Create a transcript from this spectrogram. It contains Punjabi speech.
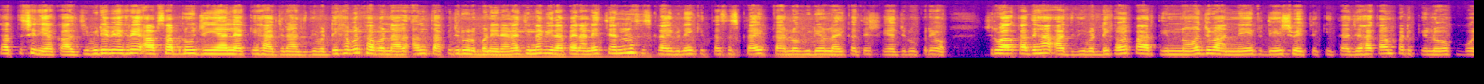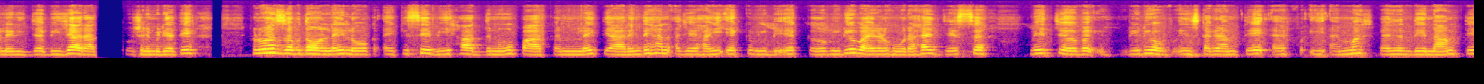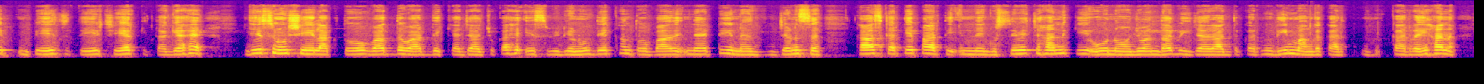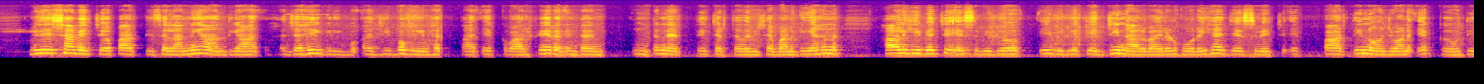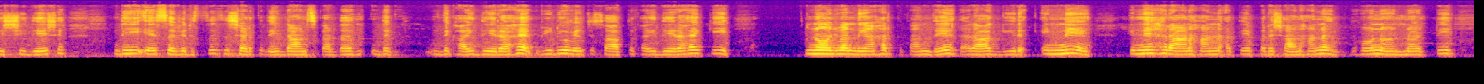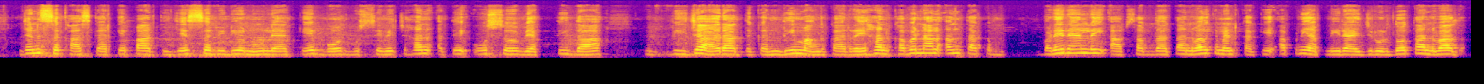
ਸਤਿ ਸ਼੍ਰੀ ਅਕਾਲ ਜੀ। ਵੀਡੀਓ ਵੇਖ ਰਹੇ ਆਪ ਸਭ ਨੂੰ ਜੀ ਆਇਆਂ ਲੈ ਕੇ ਹਾਜ਼ਰ ਹਾਂ ਅੱਜ ਦੀ ਵੱਡੀ ਖਬਰ। ਖਬਰ ਨਾਲ ਅੰਤ ਤੱਕ ਜਰੂਰ ਬਣੇ ਰਹਿਣਾ। ਜਿਨ੍ਹਾਂ ਵੀਰਾਂ ਭੈਣਾਂ ਨੇ ਚੈਨਲ ਨੂੰ ਸਬਸਕ੍ਰਾਈਬ ਨਹੀਂ ਕੀਤਾ ਸਬਸਕ੍ਰਾਈਬ ਕਰ ਲਓ, ਵੀਡੀਓ ਨੂੰ ਲਾਈਕ ਅਤੇ ਸ਼ੇਅਰ ਜਰੂਰ ਕਰਿਓ। ਸ਼ੁਰੂਆਤ ਕਰਦੇ ਹਾਂ ਅੱਜ ਦੀ ਵੱਡੀ ਖਬਰ। ਭਾਰਤੀ ਨੌਜਵਾਨ ਨੇ ਵਿਦੇਸ਼ ਵਿੱਚ ਕੀਤਾ ਜਿਹਾ ਕੰਮ। ਭਟਕੇ ਲੋਕ ਬੋਲੇ ਵੀਜ਼ਾ ਵੀਜ਼ਾ ਰਾਤ ਸੋਸ਼ਲ ਮੀਡੀਆ ਤੇ ਫਲੋਅਰਸ ਵਧਾਉਣ ਲਈ ਲੋਕ ਕਿਸੇ ਵੀ ਹੱਦ ਨੂੰ ਪਾਰ ਕਰਨ ਲਈ ਤਿਆਰ ਰਹਿੰਦੇ ਹਨ। ਅਜਿਹਾ ਹੀ ਇੱਕ ਵੀਡੀਓ ਇੱਕ ਵੀਡੀਓ ਵਾਇਰਲ ਹੋ ਰਿਹਾ ਹੈ, ਜਿਸ ਵਿੱਚ ਵ- ਵੀਡੀਓ ਇੰਸਟਾਗ੍ਰam ਤੇ FEM ਸਪੈਸ਼ਲ ਦੇ ਨਾਮ ਤੇ ਪੇਜ ਤੇ ਸ਼ੇਅਰ ਕੀਤਾ ਗਿਆ ਹੈ, ਜਿਸ ਨੂੰ 6 ਲੱਖ ਤੋਂ ਵੱਧ ਵਾਰ ਦੇਖਿਆ ਜਾ ਚੁੱਕਾ ਹੈ। ਇਸ ਵੀਡੀਓ ਨੂੰ ਦੇਖਣ ਤੋਂ ਬਾਅਦ ਨੈਟੀਜ਼ਨਸ ਖਾਸ ਕਰਕੇ ਭਾਰਤੀ ਇੰਨੇ ਗੁੱਸੇ ਵਿੱਚ ਹਨ ਕਿ ਉਹ ਨੌਜਵਾਨ ਦਾ ਵੀਜ਼ਾ ਰੱਦ ਕਰਨ ਦੀ ਮੰਗ ਕਰ ਕਰ ਰਹੇ ਹਨ। ਵਿਦੇਸ਼ਾਂ ਵਿੱਚ ਭਾਰਤੀ ਸੈਲਾਨੀਆਂ ਦੀਆਂ ਅਜਿਹੇ ਗਰੀਬ, ਅਜੀਬੋ-ਗਰੀਬ ਹਰਕਤਾਂ ਇੱਕ ਵਾਰ ਫਿਰ ਇੰਟਰ- ਇੰਟਰਨੈਟ ਤੇ ਚਰਚਾ ਦਾ ਵਿਸ਼ਾ ਬਣ ਗਈਆਂ ਹਨ। ਹਾਲ ਹੀ ਵਿੱਚ ਇਸ ਵੀਡੀਓ, ਇਹ ਵੀਡੀਓ ਤੇਜ਼ੀ ਨਾਲ ਵਾਇਰਲ ਹੋ ਰਹੀ ਹੈ, ਜਿਸ ਵਿੱਚ ਇੱਕ ਭਾਰਤੀ ਨੌਜਵਾਨ ਇੱਕ ਵਿਦੇਸ਼ੀ ਦੇਸ਼ ਦੀ ਇਸ ਵਿਰਸਤ ਸੜਕ ਤੇ ਡਾਂਸ ਕਰਦਾ ਦਿਖਾਈ ਦੇ ਰਿਹਾ ਹੈ। ਵੀਡੀਓ ਵਿੱਚ ਸਾਫ਼ ਦਿਖਾਈ ਦੇ ਰਿਹਾ ਹੈ ਕਿ ਨੌਜਵਾਨ ਦੀਆਂ ਹਰਕਤਾਂ ਦੇ ਰਾਹਗੀਰ ਇੰਨੇ, ਕਿੰਨੇ ਹੈਰਾਨ ਹਨ ਅਤੇ ਪਰੇਸ਼ਾਨ ਹਨ। ਹੁਣ ਨਟੀ ਜਨਸ ਖਾਸ ਕਰਕੇ ਭਾਰਤੀ ਜਿਸ ਵੀਡੀਓ ਨੂੰ ਲੈ ਕੇ ਬਹੁਤ ਗੁੱਸੇ ਵਿੱਚ ਹਨ ਅਤੇ ਉਸ ਵਿਅਕਤੀ ਦਾ ਵੀਜ਼ਾ ਰੱਦ ਕਰਨ ਦੀ ਮੰਗ ਕਰ ਰਹੇ ਹਨ ਖਬਰ ਨਾਲ ਅੰਤ ਤੱਕ ਬਣੇ ਰਹਿਣ ਲਈ ਆਪ ਸਭ ਦਾ ਧੰਨਵਾਦ ਕਮੈਂਟ ਕਰਕੇ ਆਪਣੀ ਆਪਣੀ رائے ਜ਼ਰੂਰ ਦਿਓ ਧੰਨਵਾਦ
